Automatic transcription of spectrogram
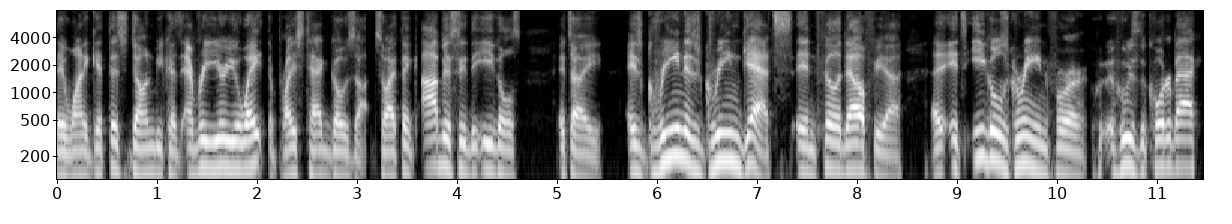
They want to get this done because every year you wait, the price tag goes up. So I think obviously the Eagles, it's a as green as green gets in Philadelphia. Uh, it's Eagles green for who's the quarterback,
